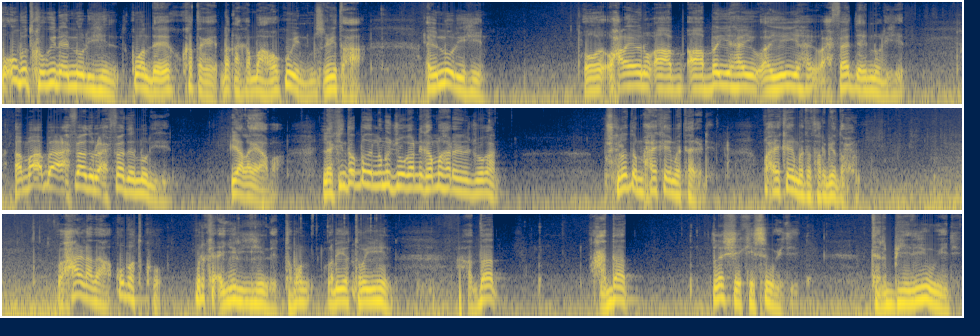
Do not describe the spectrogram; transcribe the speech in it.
oo ubadkoogiina ay nool yihiin kuwan dee ka tagay dhaqanka maaha waa kuweyn muslimiinta ahaa ay nool yihiin. Oo waxaa laga inuu aab- aabba yahay oo aye yahay oo axfaadii ay nool yihiin. Ama aba axfaadul axfaad ay nool yihiin ayaa laga yaabaa. Laakiin dad badan lama joogaan ninka ma hareera joogaan. Mushkiladda maxay ka imataa lidhi waxay ka imataa tarbiyadda xun. Waxaa la ubadku marka ay yar yihiin toban labiyo toban yihiin haddaad haddaad la sheekaysan weydid tarbiyadiin weydid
